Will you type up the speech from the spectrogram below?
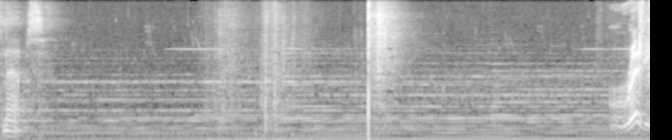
Snaps. Ready.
